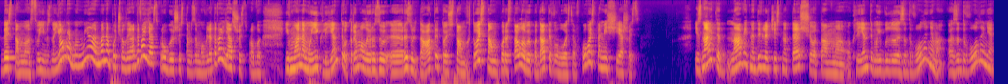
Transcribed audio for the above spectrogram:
десь там е, своїм знайомим. Ми- мене почали, а давай я спробую щось там замовлю, а давай я щось спробую. І в мене мої клієнти отримали резу- е, результати. Тобто там хтось там перестало випадати волосся, в когось там іще щось. І знаєте, навіть не дивлячись на те, що там е, клієнти мої були е, задоволені,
